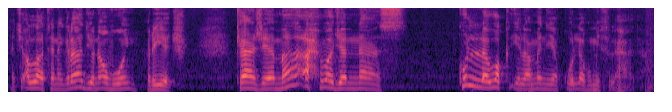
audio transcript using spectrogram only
Znači Allah te nagradio na ovoj riječi. Kaže ma ahwaja nas kulla waqt ila man yaqul lahu mithla hada.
